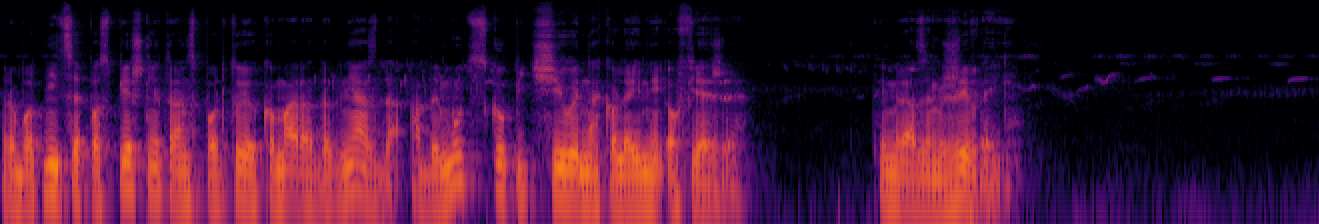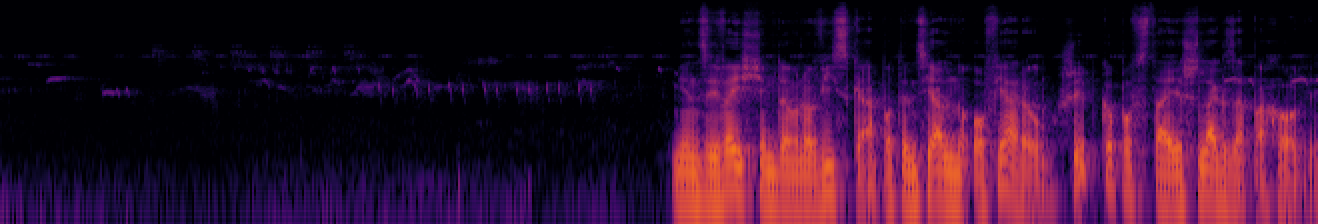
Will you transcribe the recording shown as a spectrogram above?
Robotnice pospiesznie transportują komara do gniazda, aby móc skupić siły na kolejnej ofierze. Tym razem żywej. Między wejściem do mrowiska a potencjalną ofiarą szybko powstaje szlak zapachowy,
